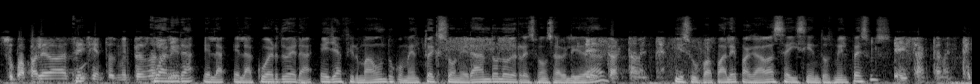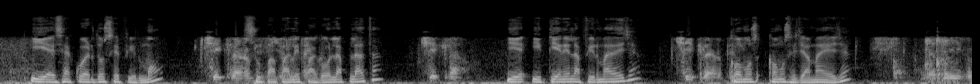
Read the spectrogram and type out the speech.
Su papá le va a dar 600 mil pesos. a la ¿Cuál era el, el acuerdo? Era, ella firmaba un documento exonerándolo de responsabilidad Exactamente, y su papá le pagaba 600 mil pesos. exactamente. ¿Y ese acuerdo se firmó? Sí, claro. ¿Su papá le pagó la plata? Sí, claro. ¿Y, y tiene la firma de ella? Sí, claro. que ¿Cómo, ¿Cómo se llama ella? Ya le digo,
